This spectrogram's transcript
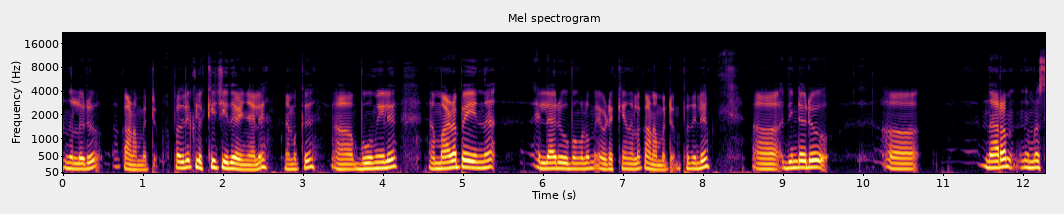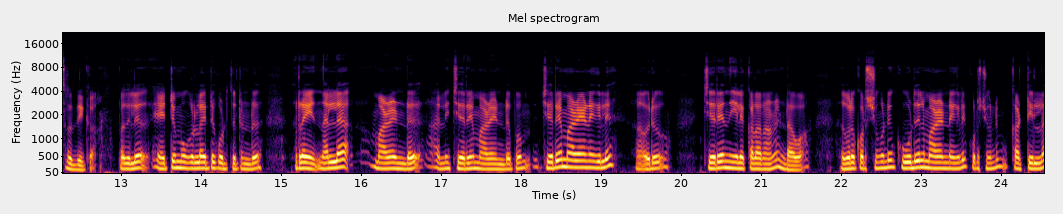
എന്നുള്ളൊരു കാണാൻ പറ്റും. അപ്പോൾ അതിൽ ക്ലിക്ക് ചെയ്ത് കഴിഞ്ഞാൽ നമുക്ക് ഭൂമിയിൽ മഴ പെയ്യുന്ന എല്ലാ രൂപങ്ങളും എവിടെയൊക്കെയാണെന്നുള്ളത് കാണാൻ പറ്റും. അപ്പോൾ ഇതിൽ ഇതിന്റെ ഒരു നിറം നമ്മൾ ശ്രദ്ധിക്കുക. അപ്പോൾ അതിൽ ഏറ്റവും മുകളിലായിട്ട് കൊടുത്തിട്ടുണ്ട് റെയിൻ നല്ല മഴയുണ്ട് അല്ലെങ്കിൽ ചെറിയ മഴയുണ്ട്. ഇപ്പം ചെറിയ മഴയാണെങ്കിൽ ഒരു ചെറിയ നീല കളറാണ് ഉണ്ടാവുക. അതുപോലെ കുറച്ചും കൂടി കൂടുതൽ മഴ ഉണ്ടെങ്കിൽ കുറച്ചും കൂടി കട്ടിയുള്ള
